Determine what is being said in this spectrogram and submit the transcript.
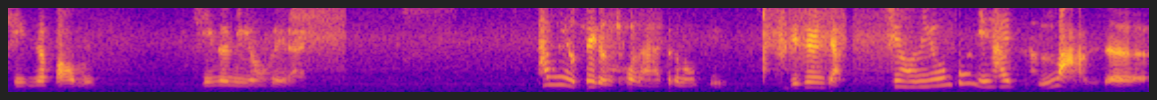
请一个保姆，请一个女佣回来。他没有对跟错啦，这个东西。有些人讲，请好女佣工，你孩子很懒的，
